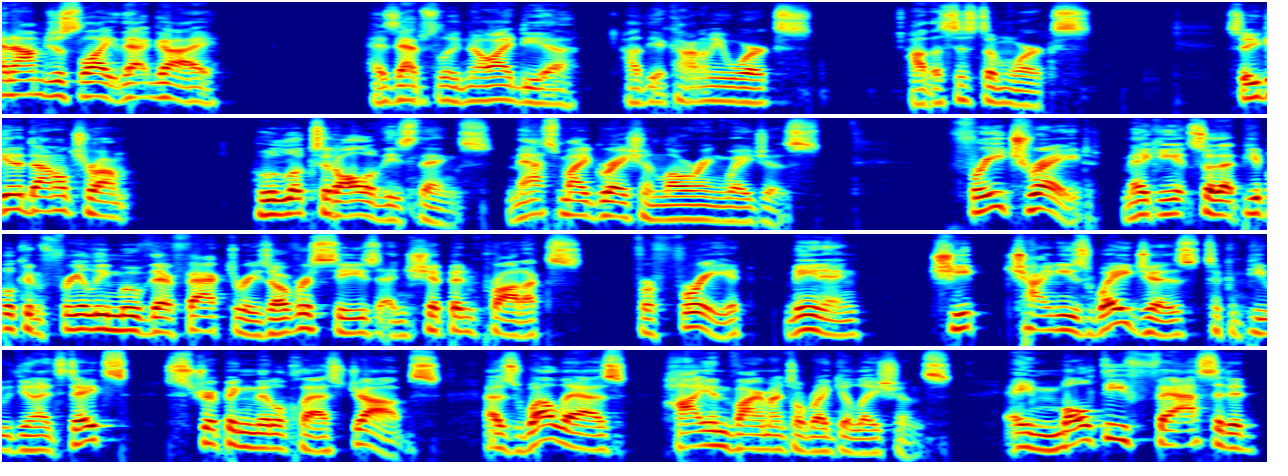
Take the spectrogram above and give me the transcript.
And I'm just like, that guy has absolutely no idea how the economy works, how the system works. So you get a Donald Trump who looks at all of these things mass migration, lowering wages, free trade, making it so that people can freely move their factories overseas and ship in products for free, meaning cheap Chinese wages to compete with the United States, stripping middle class jobs, as well as high environmental regulations. A multifaceted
